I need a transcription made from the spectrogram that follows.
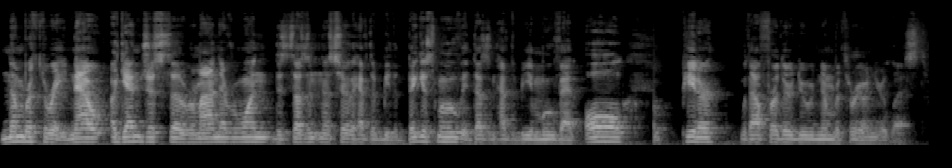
Number three. Now, again, just to remind everyone, this doesn't necessarily have to be the biggest move. It doesn't have to be a move at all. Peter, without further ado, number three on your list.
